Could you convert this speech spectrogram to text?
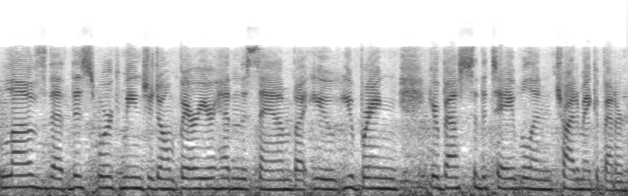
love that this work means you don't bury your head in the sand, but you, you bring your best to the table and try to make it better.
